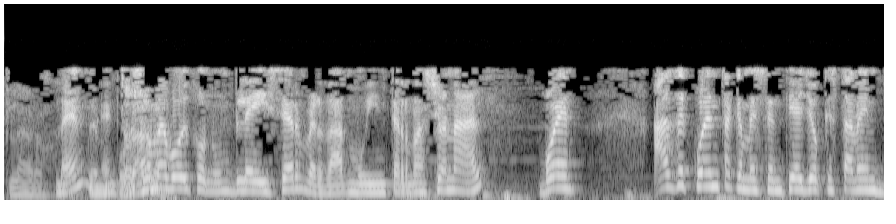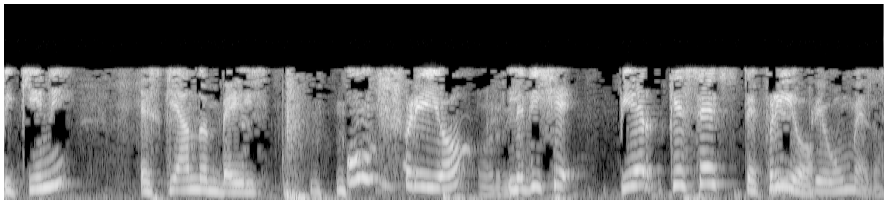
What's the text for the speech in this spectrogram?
Claro. ¿Ven? Entonces yo me voy con un blazer, ¿verdad? Muy internacional. Bueno, haz de cuenta que me sentía yo que estaba en bikini esquiando en Bale. Un frío. Horrible. Le dije, Pierre, ¿qué es este frío? Frío húmedo.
